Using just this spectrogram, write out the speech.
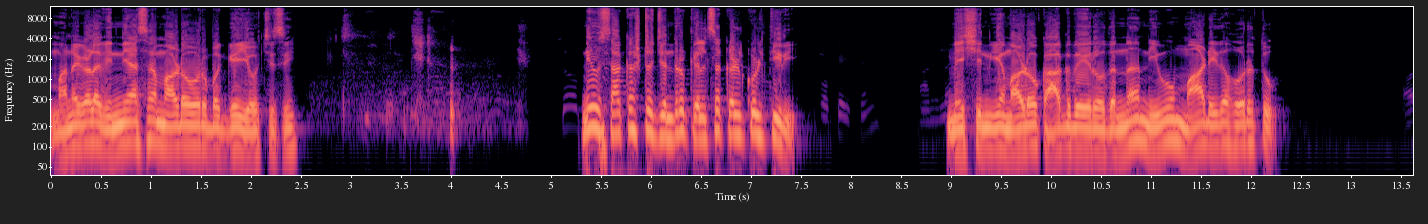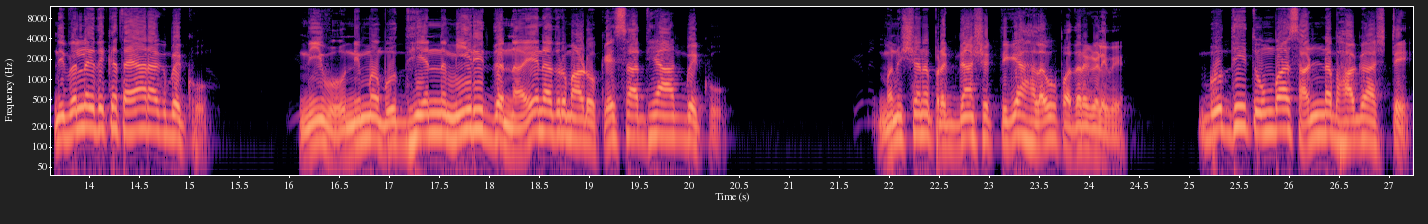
ಮನೆಗಳ ವಿನ್ಯಾಸ ಮಾಡೋವ್ರ ಬಗ್ಗೆ ಯೋಚಿಸಿ. ನೀವು ಸಾಕಷ್ಟು ಜನರು ಕೆಲಸ ಕಳ್ಕೊಳ್ತೀರಿ. ಮೆಷಿನ್ಗೆ ಮಾಡೋಕ್ಕಾಗದೇ ಇರೋದನ್ನ ನೀವು ಮಾಡಿದ ಹೊರತು. ನೀವೆಲ್ಲ ಇದಕ್ಕೆ ತಯಾರಾಗಬೇಕು. ನೀವು ನಿಮ್ಮ ಬುದ್ಧಿಯನ್ನು ಮೀರಿದ್ದನ್ನ ಏನಾದರೂ ಮಾಡೋಕೆ ಸಾಧ್ಯ ಆಗಬೇಕು. ಮನುಷ್ಯನ ಪ್ರಜ್ಞಾಶಕ್ತಿಗೆ ಹಲವು ಪದರಗಳಿವೆ. ಬುದ್ಧಿ ತುಂಬಾ ಸಣ್ಣ ಭಾಗ ಅಷ್ಟೇ.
